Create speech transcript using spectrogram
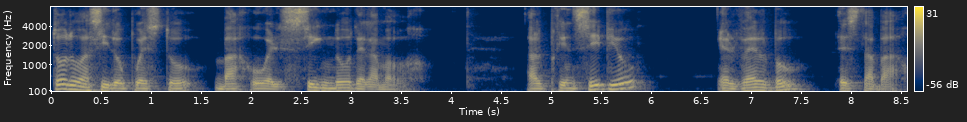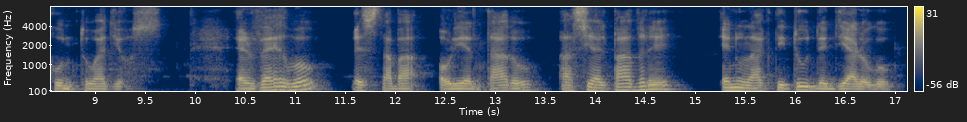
Todo ha sido puesto bajo el signo del amor. Al principio, el verbo estaba junto a Dios. El verbo estaba orientado hacia el Padre en una actitud de diálogo.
